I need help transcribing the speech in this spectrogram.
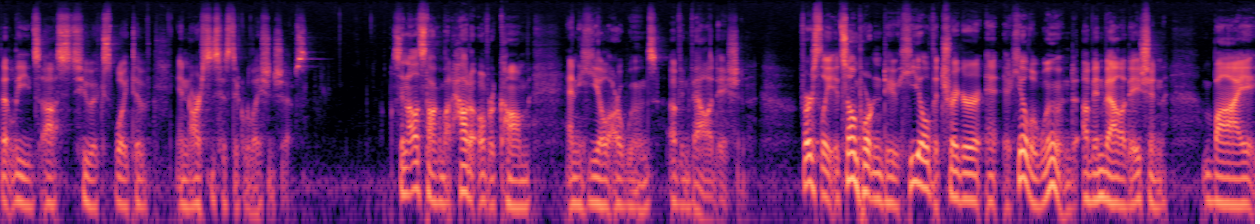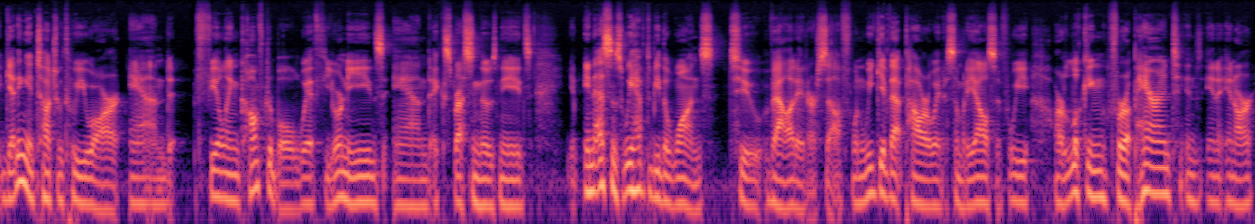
that leads us to exploitive and narcissistic relationships. So now let's talk about how to overcome and heal our wounds of invalidation. Firstly, it's so important to heal the trigger, eh, heal the wound of invalidation by getting in touch with who you are and feeling comfortable with your needs and expressing those needs. In essence, we have to be the ones to validate ourselves. When we give that power away to somebody else, if we are looking for a parent in, in, in our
